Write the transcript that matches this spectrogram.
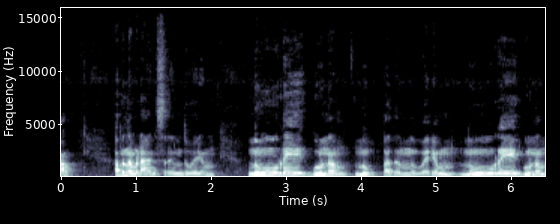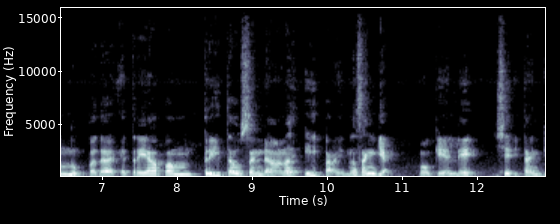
അപ്പം നമ്മുടെ ആൻസർ എന്ത് വരും? നൂറ് ഗുണം മുപ്പത് എന്ന് വരും. നൂറ് ഗുണം മുപ്പത് എത്രയാപ്പം ത്രീ തൗസൻഡ് ആണ് ഈ പറയുന്ന സംഖ്യ. ഓക്കെ അല്ലേ? ശരി താങ്ക്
